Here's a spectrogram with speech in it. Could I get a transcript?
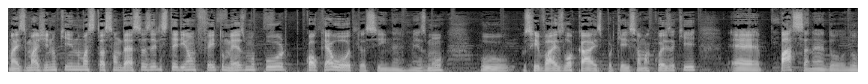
mas imagino que numa situação dessas eles teriam feito mesmo por qualquer outro, assim, né? Mesmo o- os rivais locais, porque isso é uma coisa que é, passa, né, do, do,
